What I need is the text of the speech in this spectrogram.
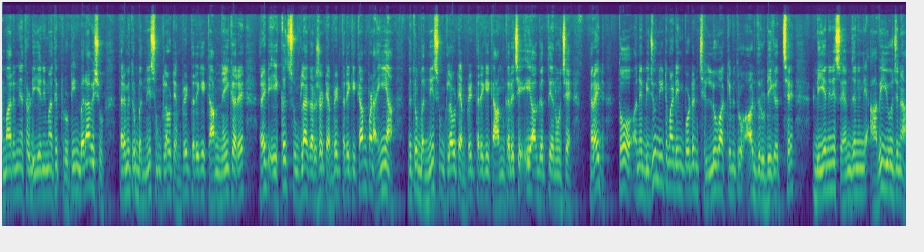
એમઆરએનએ અથવા ડીએનએમાંથી પ્રોટીન બનાવીશું, ત્યારે મિત્રો બંને શૃંખલાઓ ટેમ્પલેટ તરીકે કામ નહીં કરે. રાઈટ એક જ શૃંખલા કરશે ટેમ્પલેટ તરીકે કામ, પણ અહીંયા મિત્રો બંને શૃંખલાઓ ટેમ્પલેટ તરીકે કામ કરે છે. એ અગત્યનું છે. રાઈટ તો અને બીજું નીટ માટે ઇમ્પોર્ટન્ટ છેલ્લું વાક્ય મિત્રો અર્ધ રૂઢિગત છે. ડીએનએની સ્વયંજનની આવી યોજના,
